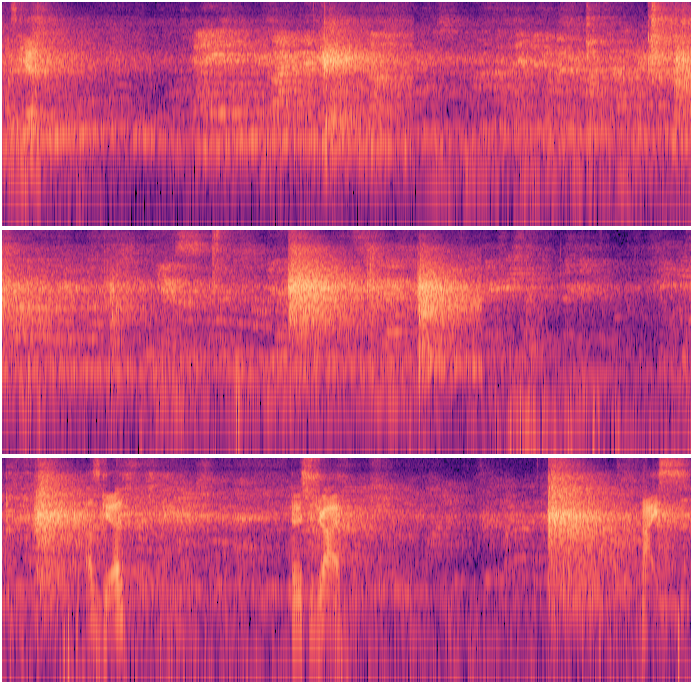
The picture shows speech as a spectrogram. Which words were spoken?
That's good. That's good. Finish the drive. Nice. Nice.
